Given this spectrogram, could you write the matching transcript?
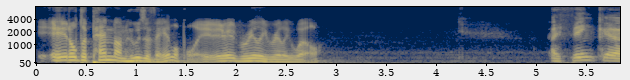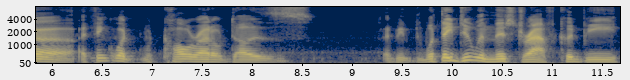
it'll depend on who's available. It, it really, really will. I think uh, I think what, what Colorado does, I mean, what they do in this draft could be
